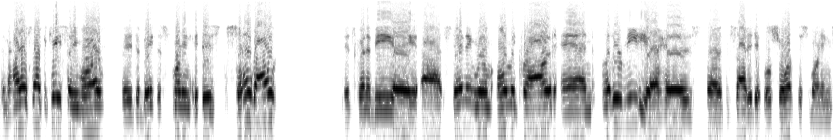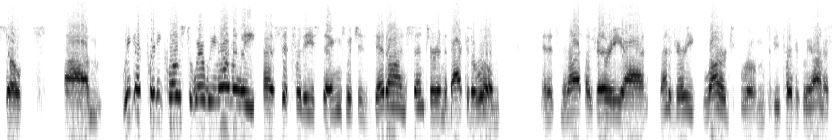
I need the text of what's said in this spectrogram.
And now that's not the case anymore. The debate this morning is sold out. It's going to be a uh, standing room only crowd, and other media has uh, decided it will show up this morning. So um, we got pretty close to where we normally uh, sit for these things, which is dead on center in the back of the room, and it's not a very uh, not a very large room, to be perfectly honest.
